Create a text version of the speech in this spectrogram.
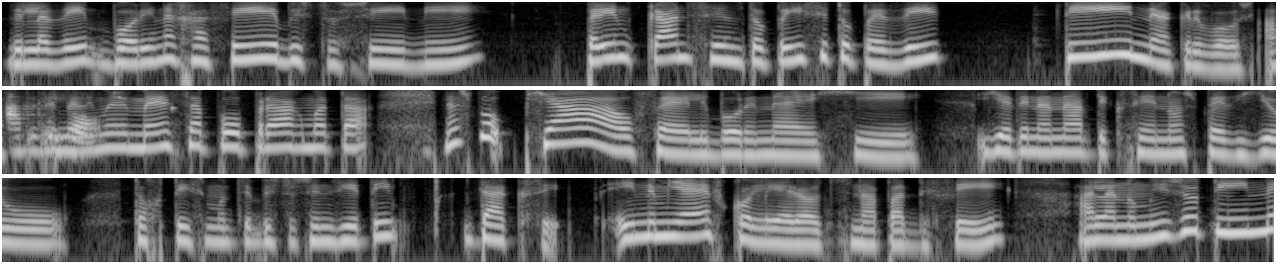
Δηλαδή μπορεί να χαθεί η εμπιστοσύνη πριν καν συνειδητοποιήσει το παιδί τι είναι ακριβώς. Αυτό δηλαδή με μέσα από πράγματα... Να σου πω ποια ωφέλη μπορεί να έχει για την ανάπτυξη ενός παιδιού το χτίσιμο της εμπιστοσύνης γιατί εντάξει είναι μια εύκολη ερώτηση να απαντηθεί αλλά νομίζω ότι είναι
